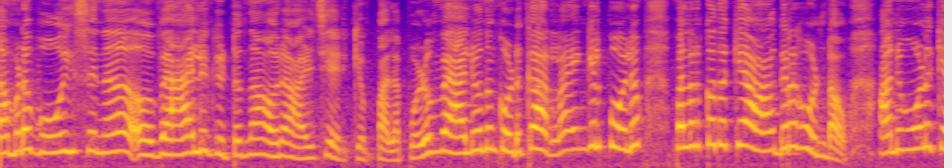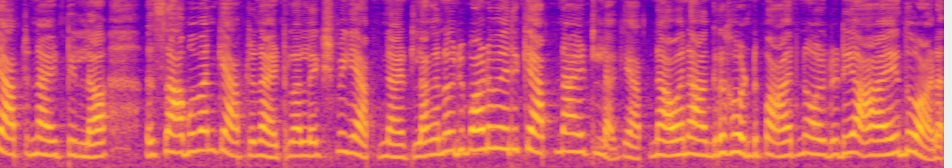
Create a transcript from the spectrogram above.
നമ്മുടെ വോയിസിന് വാല്യൂ കിട്ടുന്ന ഒരാഴ്ചയായിരിക്കും. പലപ്പോഴും വാല്യൂ ഒന്നും കൊടുക്കാറില്ല. എങ്കിൽ പോലും പലർക്കും അതൊക്കെ ആഗ്രഹം ഉണ്ടാവും. അനുമോൾ ക്യാപ്റ്റൻ ആയിട്ടില്ല സാബുമാൻ ക്യാപ്റ്റൻ ആയിട്ടില്ല ലക്ഷ്മി ക്യാപ്റ്റൻ ആയിട്ടില്ല അങ്ങനെ ഒരുപാട് പേര് ക്യാപ്റ്റൻ ആയിട്ടില്ല. ക്യാപ്റ്റൻ ആവാൻ ആഗ്രഹമുണ്ട്. ഇപ്പോൾ ആരും ഓൾറെഡി ആയതുമാണ്.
